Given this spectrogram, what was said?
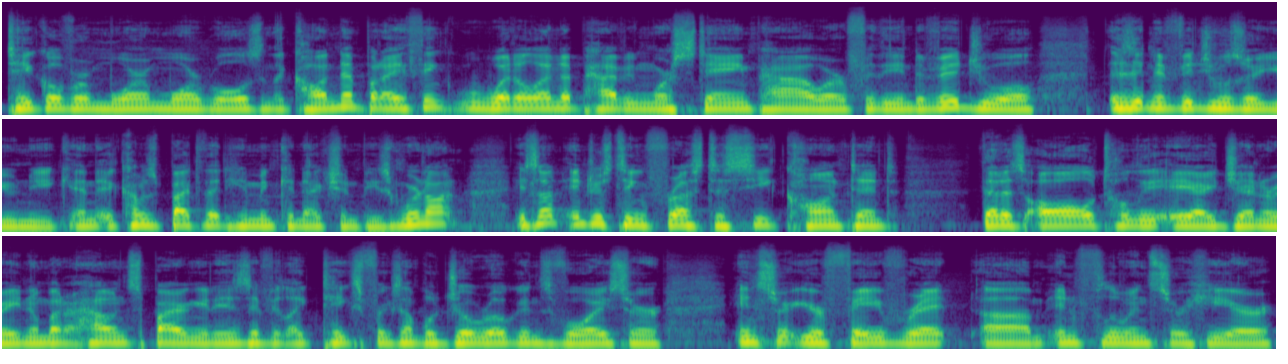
take over more and more roles in the content. But I think what'll end up having more staying power for the individual is that individuals are unique, and it comes back to that human connection piece. We're not. It's not interesting for us to see content that is all totally AI generated, no matter how inspiring it is. If it like takes, for example, Joe Rogan's voice or insert your favorite um, influencer here,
